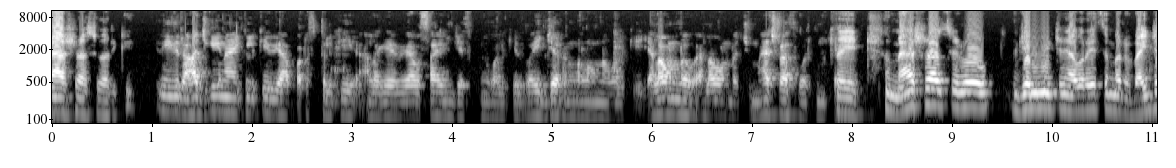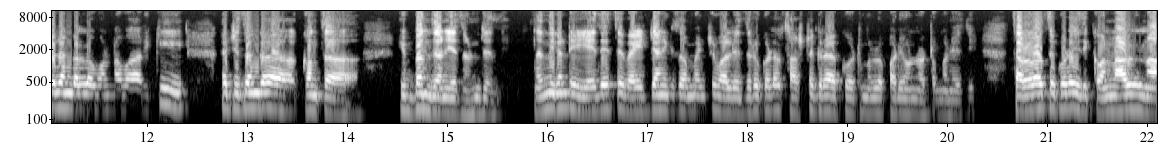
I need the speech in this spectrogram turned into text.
మేష రాశి వారికి. ఇది రాజకీయ నాయకులకి వ్యాపారస్తులకి అలాగే వ్యవసాయం చేసుకునే వాళ్ళకి వైద్య రంగంలో ఉన్న వాళ్ళకి ఎలా ఉండ ఎలా ఉండొచ్చు? మ్యాచ్ రాసి వరకు రైట్. మేష రాశిలో జన్మించిన ఎవరైతే మరి వైద్య రంగంలో ఉన్న వారికి ఖచ్చితంగా కొంత ఇబ్బంది అనేది ఉంటుంది. ఎందుకంటే ఏదైతే వైద్యానికి సంబంధించి వాళ్ళిద్దరూ కూడా షష్టగ్రహ కూటమిలో పడి ఉండటం అనేది తర్వాత కూడా ఇది కొన్నాళ్ళు నా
